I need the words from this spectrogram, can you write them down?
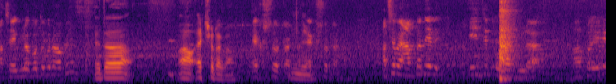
আচ্ছা এগুলো কত করে হবে? এটা একশো টাকা। 100 টাকা 100 টাকা। আচ্ছা ভাই আপনাদের এই যে প্রোডাক্টগুলো আউটলেটে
